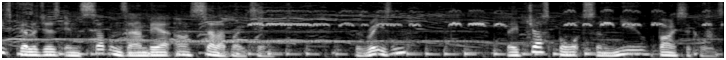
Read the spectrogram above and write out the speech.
These villagers in southern Zambia are celebrating. The reason? They've just bought some new bicycles.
